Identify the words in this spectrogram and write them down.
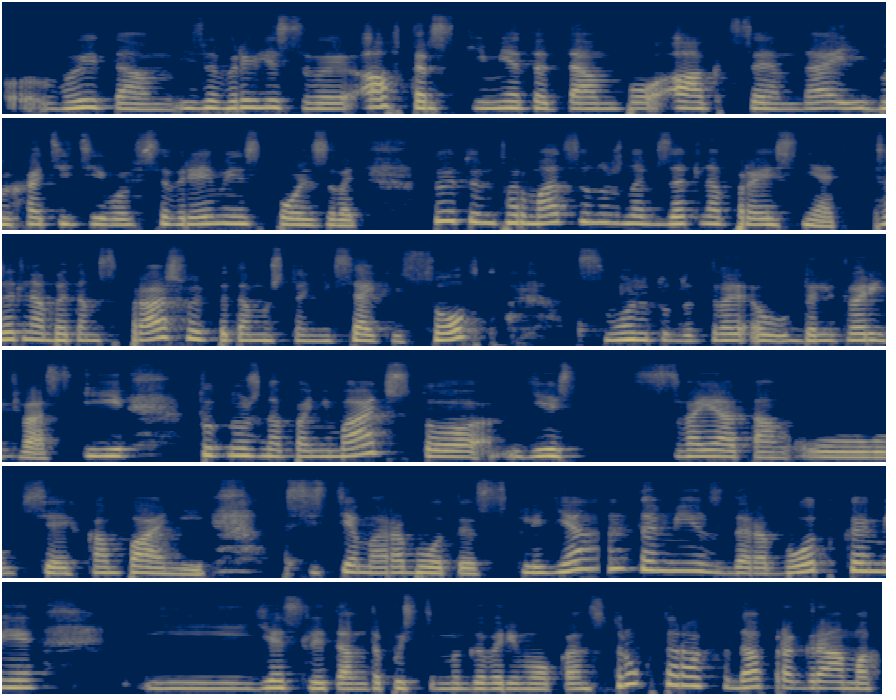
вы там изобрели свой авторский метод там по акциям, да, и вы хотите его все время использовать, то эту информацию нужно обязательно прояснять. Обязательно об этом спрашивать, потому что не всякий софт сможет удовлетворить вас. И тут нужно понимать, что есть своя там у всех компаний система работы с клиентами, с доработками, и если там, допустим, мы говорим о конструкторах, да, программах,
